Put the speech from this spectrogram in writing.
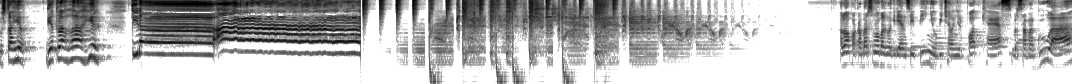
Mustahil, dia telah lahir. Tidak. Halo, apa kabar semua? Balik lagi di NCP Newbie Challenger Podcast bersama gua.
